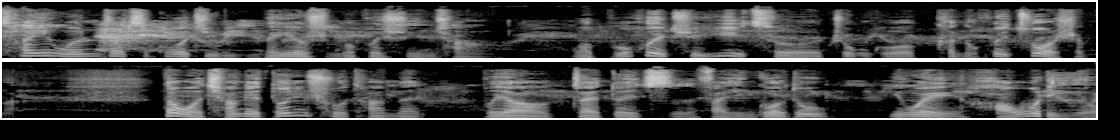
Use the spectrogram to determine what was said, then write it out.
蔡英文这次过境没有什么不寻常，我不会去预测中国可能会做什么，但我强烈敦促他们不要再对此反应过度，因为毫无理由。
